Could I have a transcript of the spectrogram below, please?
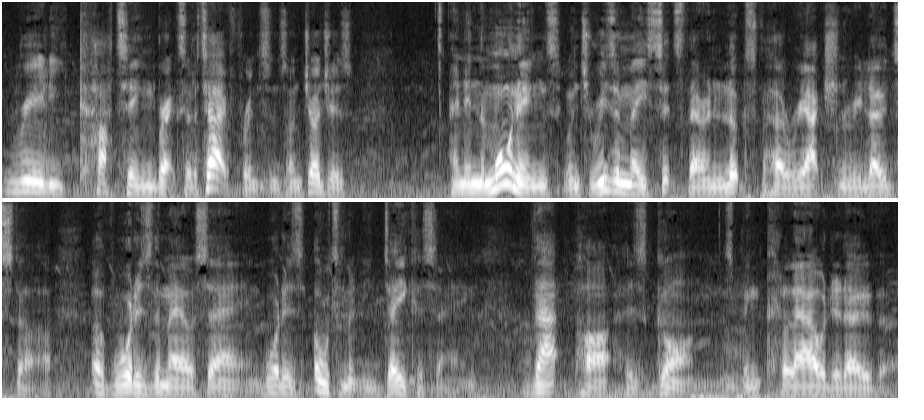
really cutting Brexit attack, for instance, on judges. And in the mornings, when Theresa May sits there and looks for her reactionary lodestar of what is the Mail saying, what is ultimately Dacre saying, that part has gone. It's been clouded over.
